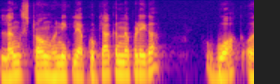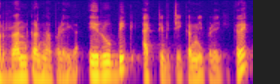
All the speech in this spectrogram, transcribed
लंग्स स्ट्रांग होने के लिए आपको क्या करना पड़ेगा? वॉक और रन करना पड़ेगा। एरोबिक एक्टिविटी करनी पड़ेगी करेक्ट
